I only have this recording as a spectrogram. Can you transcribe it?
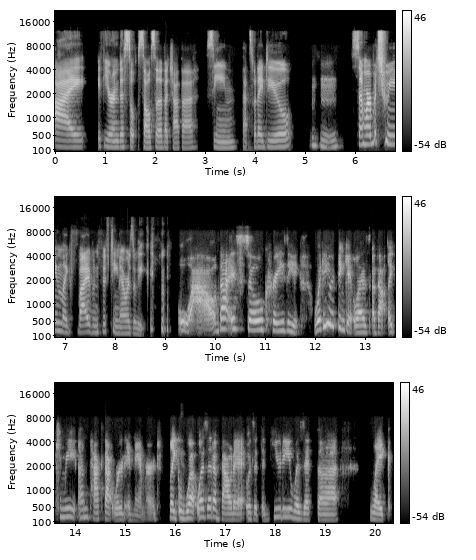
I, if you're into salsa, bachata scene, that's what I do. Mm-hmm. Somewhere between like five and 15 hours a week. wow, that is so crazy. What do you think it was about? Like, can we unpack that word enamored? Like, what was it about it? Was it the beauty? Was it the like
